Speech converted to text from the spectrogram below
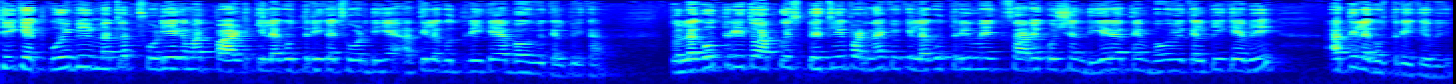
ठीक है? कोई भी मतलब छोड़िएगा मत पार्ट की लघुत्री का छोड़ दिए अति लघुत्री का या बहुविकल्पी का। तो लघुत्री तो आपको स्पेशली पढ़ना है, क्योंकि लघुत्री में सारे क्वेश्चन दिए रहते हैं, बहुविकल्पी के भी अति लघुत्री के भी।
